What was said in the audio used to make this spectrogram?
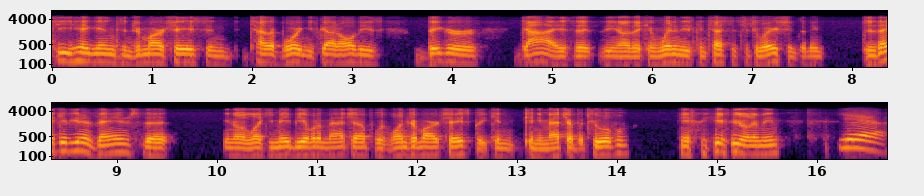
Tee Higgins and Ja'Marr Chase and Tyler Boyd, and you've got all these bigger guys that you know that can win in these contested situations. I mean, does that give you an advantage that you know, like you may be able to match up with one Ja'Marr Chase, but can can you match up with two of them? you know what I mean? Yeah,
